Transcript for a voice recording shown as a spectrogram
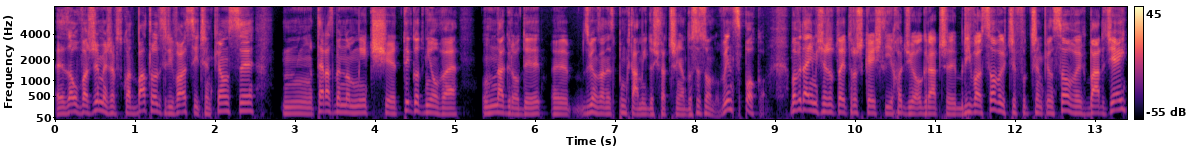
e, zauważymy, że w Squad Battles, Rivalsy i Championsy mm, teraz będą mieć tygodniowe nagrody e, związane z punktami doświadczenia do sezonu, więc spoko. Bo wydaje mi się, że tutaj troszkę, jeśli chodzi o graczy Rivalsowych czy Food Championsowych bardziej,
